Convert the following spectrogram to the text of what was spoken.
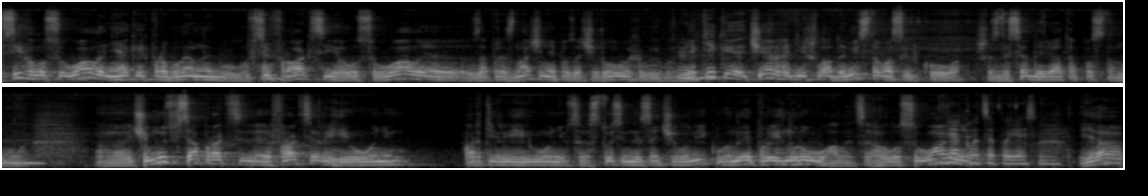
всі голосували, ніяких проблем не було. Всі фракції голосували за призначення позачергових виборів. Як тільки черга дійшла до міста Василькова, 69-та постанова, е, чомусь вся фракція, фракція регіонів, партії регіонів, це 170 чоловік, вони проігнорували це голосування. Як ви це пояснюєте? Я,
